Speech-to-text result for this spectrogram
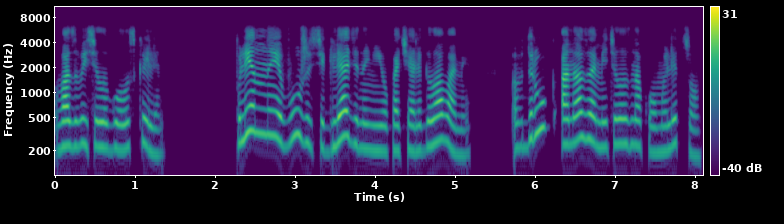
возвысила голос Кэлен. Пленные в ужасе, глядя на нее, качали головами. Вдруг она заметила знакомое лицо.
